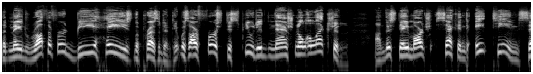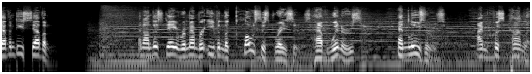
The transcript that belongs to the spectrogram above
that made Rutherford B. Hayes the president. It was our first disputed national election on this day, March 2nd, 1877. And on this day, remember, even the closest races have winners and losers. I'm Chris Conley.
